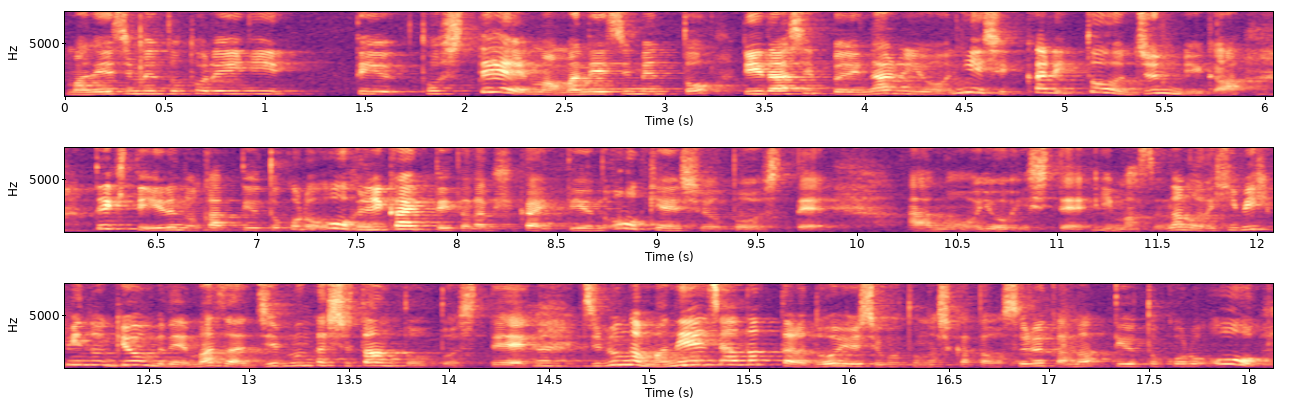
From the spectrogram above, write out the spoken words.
マネジメントトレーニーっていうとして、まあ、マネジメントリーダーシップになるようにしっかりと準備ができているのかっていうところを振り返っていただく機会っていうのを研修を通してあの用意していますなので日々日々の業務でまずは自分が主担当としてはい自分がマネージャーだったらどういう仕事の仕方をするかなっていうところを、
